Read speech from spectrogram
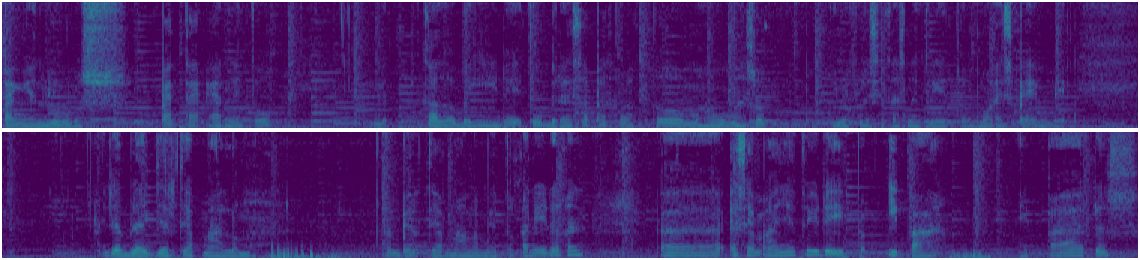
pengen lulus PTN itu kalau bagi Ida itu berasa pas waktu mau masuk universitas negeri itu mau SPMB Ida belajar tiap malam hampir tiap malam itu. Karena Ida kan uh, eh, SMA-nya tuh Ida IPA, IPA IPA terus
